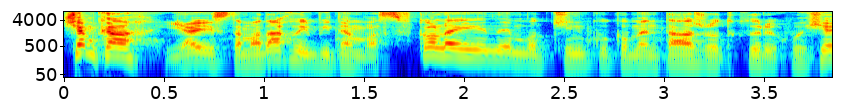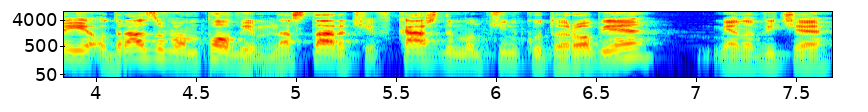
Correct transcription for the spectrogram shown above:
Siemka, ja jestem Adachu i witam was w kolejnym odcinku komentarzy, od których łysieję. Od razu wam powiem, na starcie, w każdym odcinku to robię, mianowicie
